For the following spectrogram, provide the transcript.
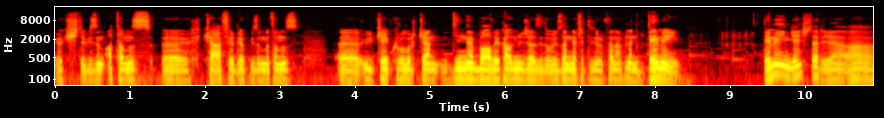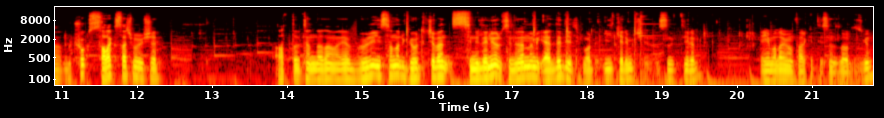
Yok işte bizim atamız e, kafirdi. Yok bizim atamız e, ülkeyi kurulurken dinle bağlı kalmayacağız dedi. O yüzden nefret ediyorum falan filan demeyin. Demeyin gençler ya. Aa, bu çok salak saçma bir şey. Altta bir tane de adam var ya. Böyle insanları gördükçe ben sinirleniyorum. Sinirlenmemek elde değil. Bu arada ilk elim hiç ısınık değilim. Eğim alamıyorum fark ettiyseniz doğru düzgün.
